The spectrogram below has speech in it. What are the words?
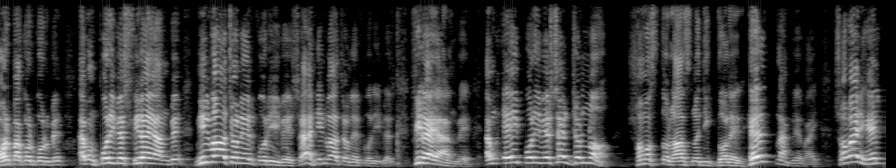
ধরপাকড় করবে এবং পরিবেশ ফিরায় আনবে, নির্বাচনের পরিবেশ হ্যাঁ নির্বাচনের পরিবেশ ফিরায় আনবে। এবং এই পরিবেশের জন্য সমস্ত রাজনৈতিক দলের হেল্প লাগবে ভাই। সবার হেল্প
